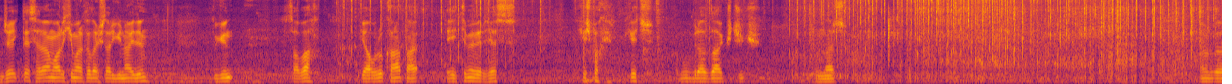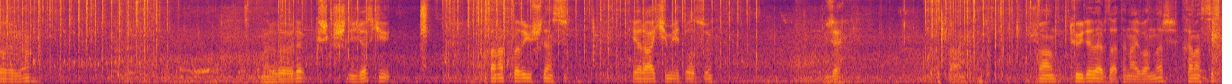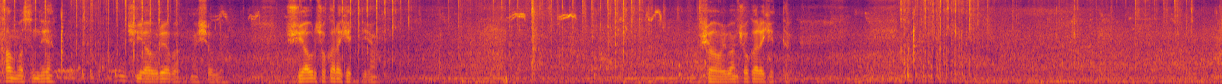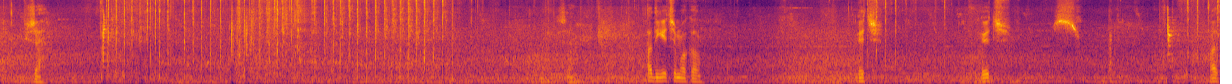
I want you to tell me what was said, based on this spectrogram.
Öncelikle selamünaleyküm arkadaşlar günaydın. Bugün sabah yavru kanat eğitimi vereceğiz. Geç bak geç. Bu biraz daha küçük. Bunlar böyle. Bunları böyle kış kışlayacağız ki kanatları güçlensin. Yer hakimiyeti olsun. Güzel. An, şu an tüydeler zaten hayvanlar. Kanatsız kalmasın diye. Şu yavruya bak maşallah. Şu yavru çok hareketli ya. Şu hayvan çok hareketli. Güzel. Güzel. Hadi geçin bakalım. Geç. Geç. Hadi.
